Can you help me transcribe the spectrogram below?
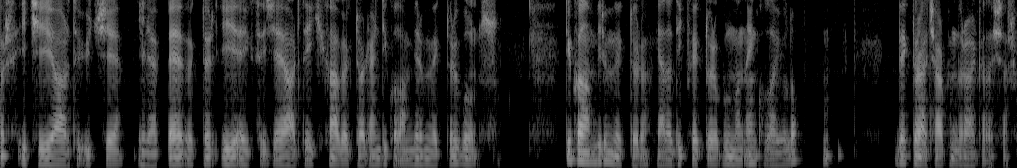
vektör 2i artı 3c ile b vektör i eksi c artı 2k vektörlerin dik olan birim vektörü bulunuz. Dik olan birim vektörü ya da dik vektörü bulmanın en kolay yolu vektörel çarpımdır arkadaşlar.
